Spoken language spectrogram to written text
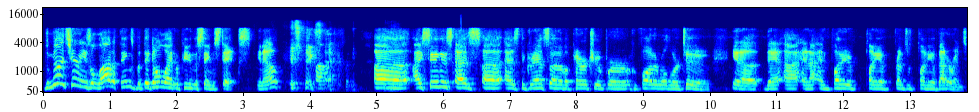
the military is a lot of things, but they don't like repeating the same mistakes. You know, exactly. Uh, uh, I say this as uh, as the grandson of a paratrooper who fought in World War II. You know, that uh, and and plenty of plenty of friends with plenty of veterans.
